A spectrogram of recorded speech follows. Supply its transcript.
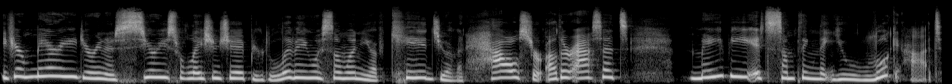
if you're married, you're in a serious relationship, you're living with someone, you have kids, you have a house or other assets, maybe it's something that you look at.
